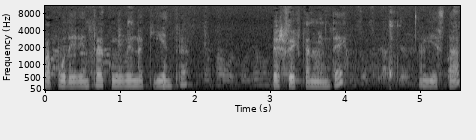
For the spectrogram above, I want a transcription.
va a poder entrar, como ven aquí entra perfectamente. Ahí está.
